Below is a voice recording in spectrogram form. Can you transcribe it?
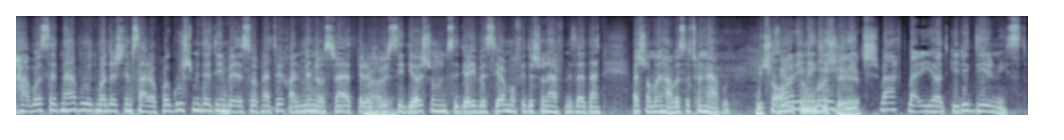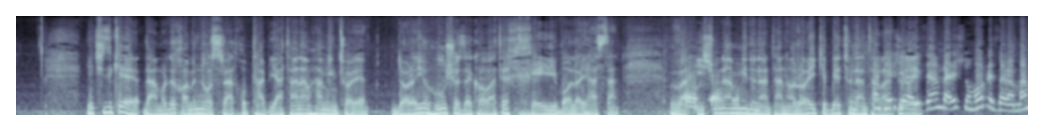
حواست نبود ما داشتیم سراپا گوش می‌دادیم به صحبت خانم نصرت که راجع به بله. سیدیاشون سیدیای بسیار مفیدشون حرف می‌زدن. و شما حواستون نبود. شعار اینه باشه. که هیچ وقت برای یادگیری دیر نیست. یه چیزی که در مورد خانم نصرت خب طبیعتا هم همینطوره. دارای هوش و ذکاوت خیلی بالایی هستن و ایشون هم می‌دونن تنها راهی که بتونن توجه برای شما بذارم. من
